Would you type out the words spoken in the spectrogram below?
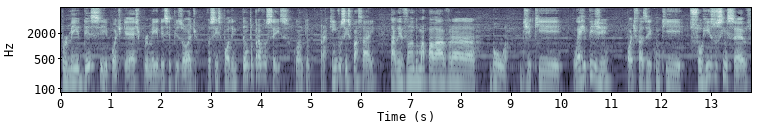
por meio desse podcast, por meio desse episódio, vocês podem tanto para vocês quanto para quem vocês passarem, tá levando uma palavra boa de que o RPG pode fazer com que sorrisos sinceros,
